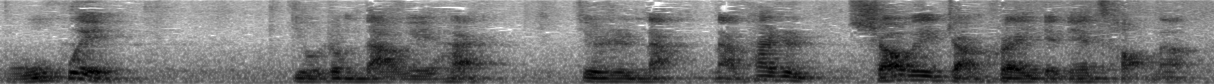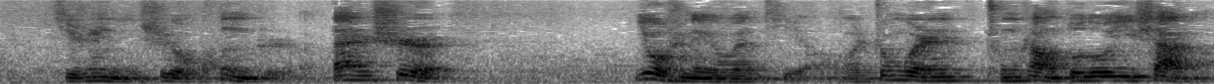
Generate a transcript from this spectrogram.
不会有这么大危害。就是哪哪怕是稍微长出来一点点草呢，其实你是有控制的，但是又是那个问题，我们中国人崇尚多多益善嘛，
